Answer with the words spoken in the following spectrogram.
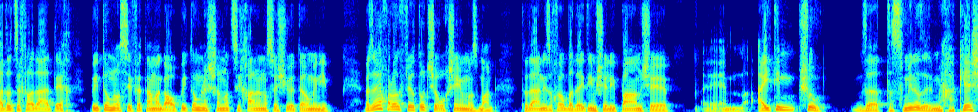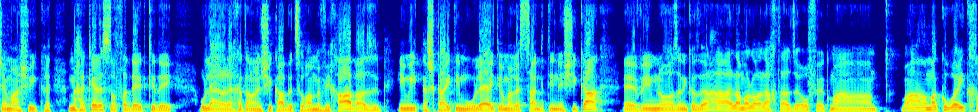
אתה צריך לדעת איך פתאום להוסיף את המגע, או פתאום לשנות שיחה לנושא שהוא יותר מיני. וזה יכול להיות פלירטוט שרוכשים עם הזמן. אתה יודע, אני זוכר בדייטים שלי פעם שהייתי, שוב, זה התסמין הזה, מחכה שמשהו יקרה. מחכה לסוף הדייט כדי אולי ללכת על הנשיקה בצורה מביכה, ואז אם היא התנשקה איתי מעולה, הייתי אומר, השגתי נשיקה, אה, ואם לא, אז אני כזה, אה, למה לא הלכת על זה אופק? מה, מה, מה קורה איתך?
